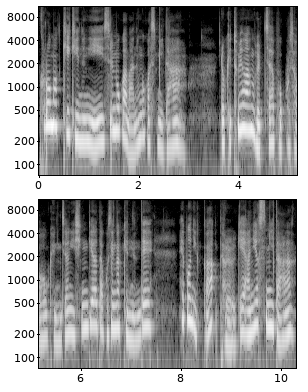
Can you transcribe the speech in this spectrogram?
크로마키 기능이 쓸모가 많은 것 같습니다. 이렇게 투명한 글자 보고서 굉장히 신기하다고 생각했는데 해보니까 별게 아니었습니다.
